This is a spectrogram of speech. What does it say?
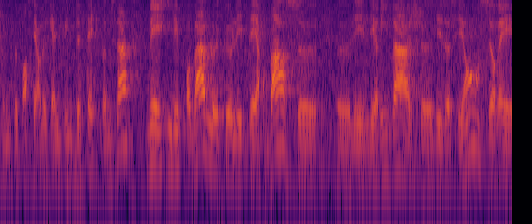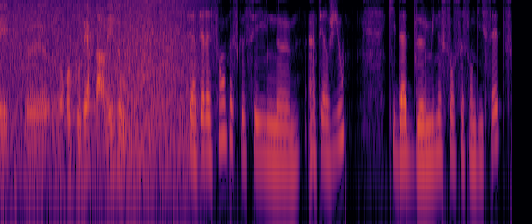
Je ne peux pas faire le calcul de tête comme ça, mais il est probable que les terres basses, euh, euh, les, rivages des océans seraient euh, recouverts par les eaux. C'est intéressant parce que c'est une interview qui date de 1977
